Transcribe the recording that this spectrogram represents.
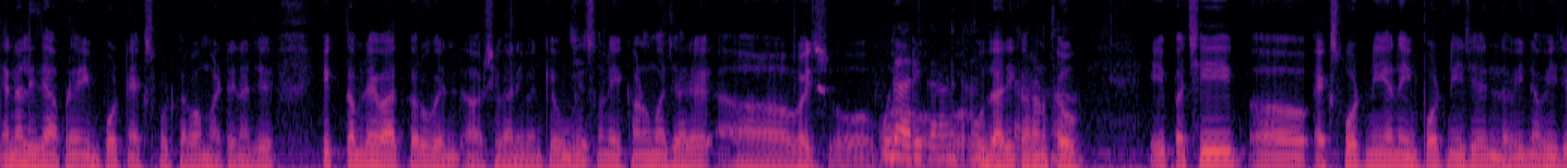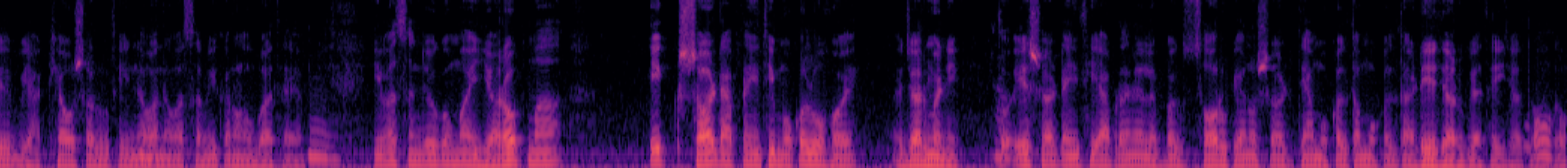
એના લીધે આપણે ઇમ્પોર્ટ ને એક્સપોર્ટ કરવા માટેના જે એક તમને વાત કરું બેન શિવાનીબેન કે ઓગણીસો ને એકાણુંમાં જ્યારે ઉદારીકરણ થયું. એ પછી એક્સપોર્ટની અને ઇમ્પોર્ટની જે નવી નવી જે વ્યાખ્યાઓ શરૂ થઈ નવા નવા સમીકરણો ઊભા થયા. એવા સંજોગોમાં યુરોપમાં એક શર્ટ આપણે અહીંથી મોકલવો હોય જર્મની તો એ શર્ટ અહીંથી આપણને લગભગ સો રૂપિયાનો શર્ટ ત્યાં મોકલતા મોકલતા અઢી હજાર રૂપિયા થઈ જતો હતો.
